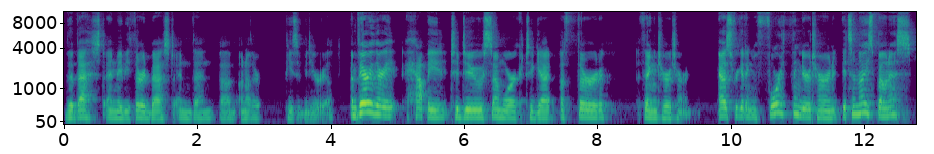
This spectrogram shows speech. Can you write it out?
the best and maybe third best and then um, another piece of material. I'm very, very happy to do some work to get a third thing to return. As for getting a fourth thing to return, it's a nice bonus,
